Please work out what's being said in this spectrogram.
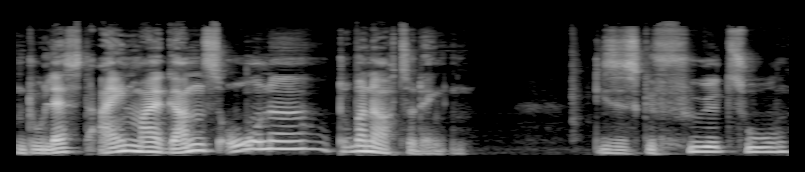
Und du lässt einmal ganz ohne drüber nachzudenken dieses Gefühl zu,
